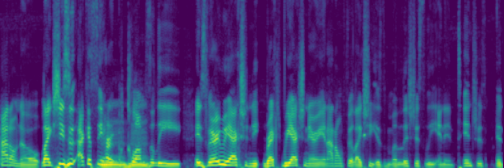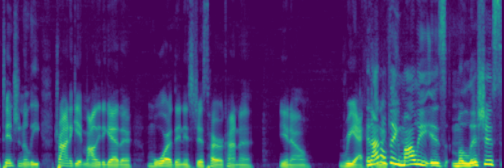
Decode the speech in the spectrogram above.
I don't know. Like she's, I can see her Mm-hmm. clumsily. It's very reaction rec- reactionary, and I don't feel like she is maliciously and intention intentionally trying to get Molly together more than it's just her kind of, you know, reacting. And I don't like think. Molly is malicious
